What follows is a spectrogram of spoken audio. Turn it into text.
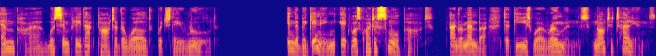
empire was simply that part of the world which they ruled. In the beginning, it was quite a small part, and remember that these were Romans, not Italians.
